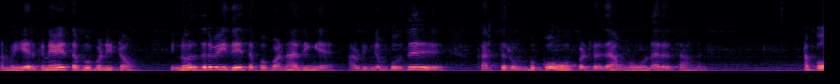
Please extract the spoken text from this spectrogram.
நம்ம ஏற்கனவே தப்பு பண்ணிட்டோம். இன்னொரு தடவை இதே தப்பு பண்ணாதீங்க. அப்படிங்கும்போது கர்த்தர் ரொம்ப கோவப்படுறத அவங்க உணர்றாங்க. அப்போ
